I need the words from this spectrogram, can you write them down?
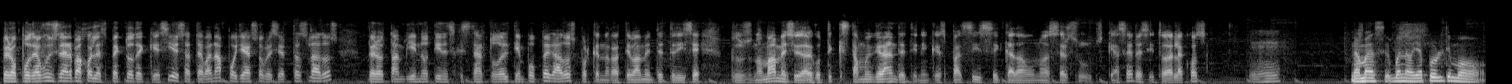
Pero podría funcionar bajo el aspecto de que sí, o sea, te van a apoyar sobre ciertos lados, pero también no tienes que estar todo el tiempo pegados porque narrativamente te dice, pues no mames, Ciudad Gótica está muy grande, tienen que esparcirse y cada uno hacer sus quehaceres y toda la cosa. Nada más, bueno, ya por último,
